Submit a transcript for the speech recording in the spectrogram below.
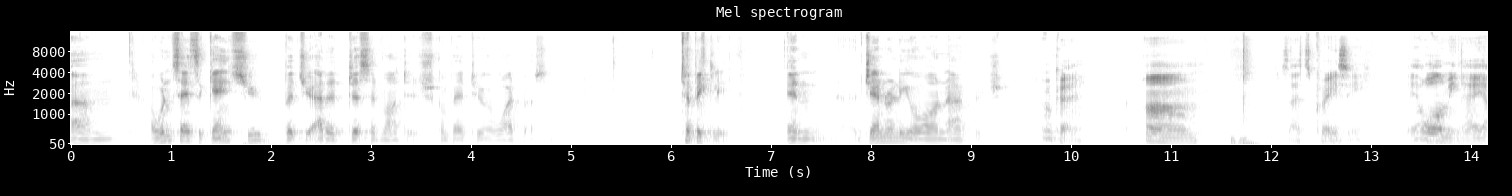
Um, I wouldn't say it's against you, but you're at a disadvantage compared to a white person. Typically, in generally or on average. Okay. Um, that's crazy. Well, I mean, I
